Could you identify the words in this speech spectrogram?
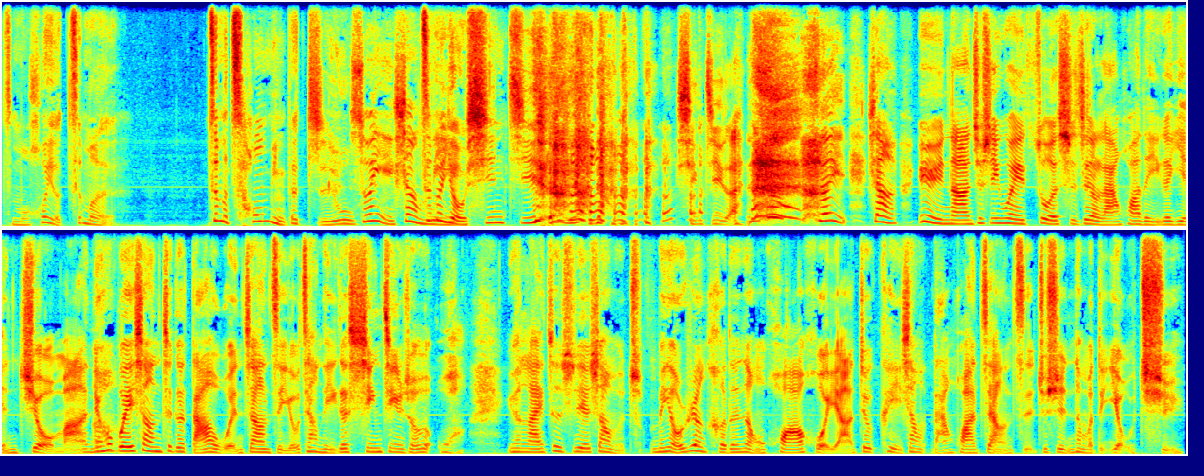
怎么会有这么。这么聪明的植物，所以像这么有心机，心机兰。所以像玉云呢，就是因为做的是这个兰花的一个研究嘛，你会不会像这个达尔文这样子有这样的一个心境，说说哇，原来这世界上没有任何的那种花卉啊，就可以像兰花这样子，就是那么的有趣。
